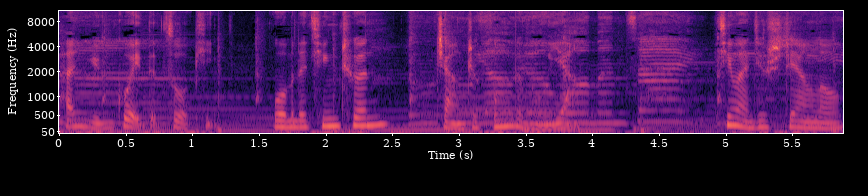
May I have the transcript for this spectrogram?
潘云贵的作品《我们的青春长着风的模样》。今晚就是这样喽，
